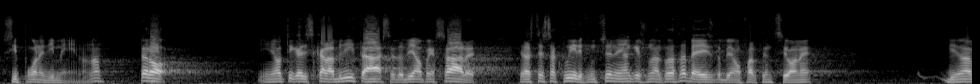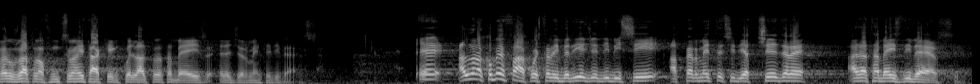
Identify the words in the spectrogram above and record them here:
si pone di meno. No? Però in ottica di scalabilità, se dobbiamo pensare che la stessa query funzioni anche su un altro database, dobbiamo fare attenzione di non aver usato una funzionalità che in quell'altro database è leggermente diversa. E allora come fa questa libreria JDBC a permetterci di accedere a database diversi?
